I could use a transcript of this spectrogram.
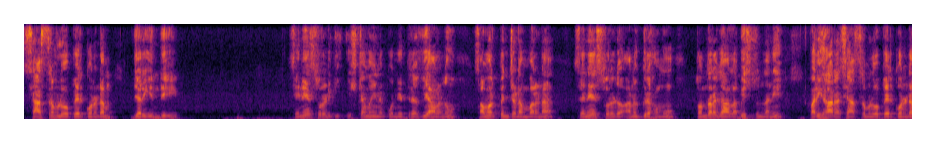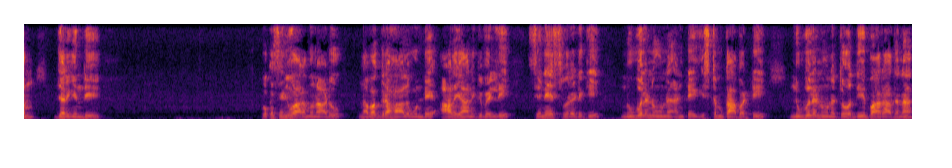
శాస్త్రంలో పేర్కొనడం జరిగింది. శనేశ్వరుడికి ఇష్టమైన కొన్ని ద్రవ్యాలను సమర్పించడం వలన శనేశ్వరుడు అనుగ్రహము తొందరగా లభిస్తుందని పరిహార శాస్త్రంలో పేర్కొనడం జరిగింది. ఒక శనివారము నాడు నవగ్రహాలు ఉండే ఆలయానికి వెళ్ళి శనేశ్వరుడికి నువ్వుల నూనె అంటే ఇష్టం కాబట్టి నువ్వుల నూనెతో దీపారాధన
